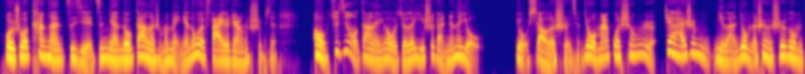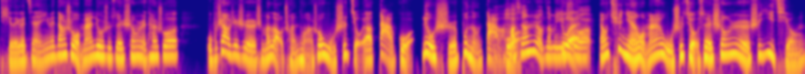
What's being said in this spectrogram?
或者说看看自己今年都干了什么。每年都会发一个这样的视频。哦，最近我干了一个我觉得仪式感真的有有效的事情，就是我妈过生日，这个还是米米兰，就我们的摄影师给我们提了一个建议，因为当时我妈六十岁生日，她说。我不知道这是什么老传统啊，说五十九要大过，六十不能大过，好像是有这么一说。然后去年我妈五十九岁生日是疫情，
